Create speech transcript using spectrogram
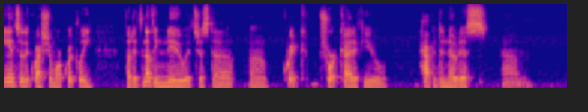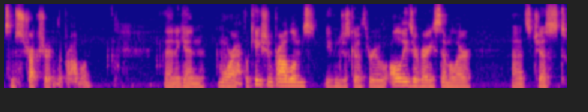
answer the question more quickly, but it's nothing new. It's just a, a quick shortcut if you happen to notice um, some structure to the problem. Then again, more application problems. You can just go through. All these are very similar. Uh, it's just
